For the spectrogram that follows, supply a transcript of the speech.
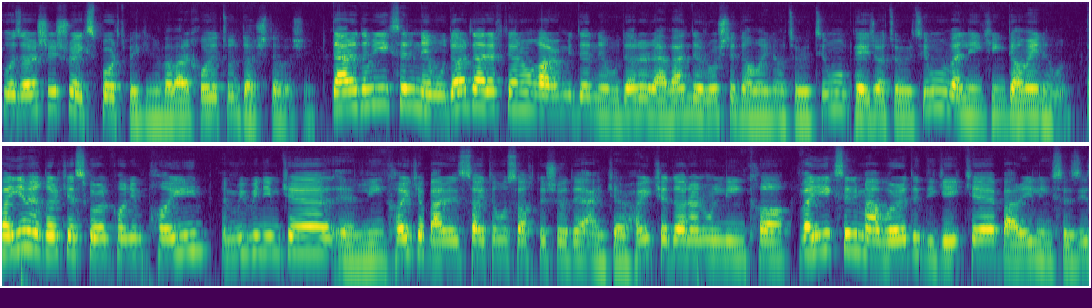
گزارشش رو export بگیرید و برای خودتون داشته باشید در ادامه یک سری نمودار در اختیارمون قرار میده نمودار روند رشد domain authority مون page authority مون و linking domain مون و یه مقدار که scroll کنیم پایین می‌بینیم که لینک هایی که برای سایتمون ساخته شده anchor هایی که دارن اون لینک ها و یک سری موارد دیگه ای که برای لینک سازی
